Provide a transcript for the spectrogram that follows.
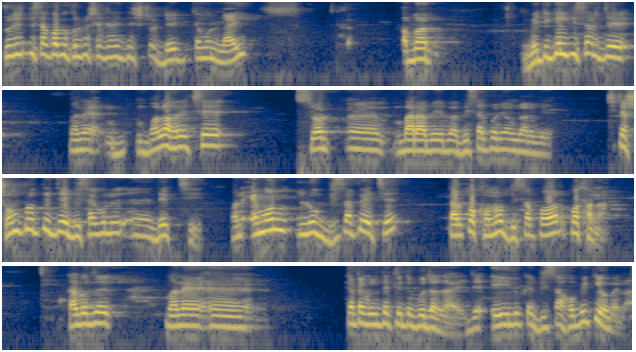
টুরিস্ট ভিসা কবে খুলবে সেটা নির্দিষ্ট ডেট যেমন নাই। আবার মেডিকেল ভিসার যে মানে বলা হয়েছে স্লট বাড়াবে বা ভিসার পরিমাণ বাড়াবে, সেটা সম্প্রতি যে ভিসাগুলি দেখছি মানে এমন লোক ভিসা পেয়েছে, তার কখনো ভিসা পাওয়ার কথা না। কাগজের মানে ক্যাটাগরি দেখলে তো বোঝা যায় যে এই লোকের ভিসা হবে কি হবে না।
